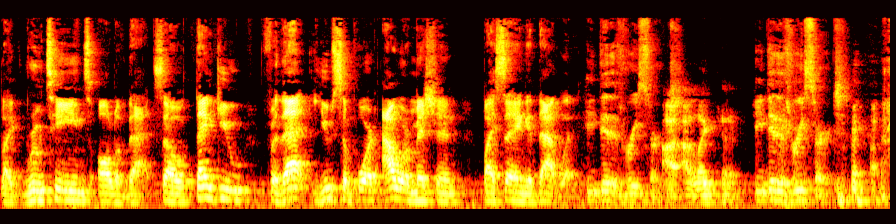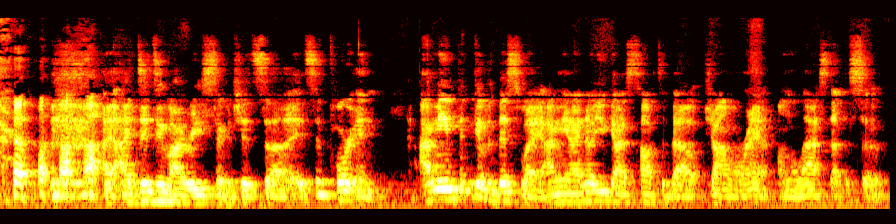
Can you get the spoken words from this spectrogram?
like routines, all of that. So thank you for that. You support our mission by saying it that way. He did his research. I, I like that. He did his research. I, I did do my research. It's uh, it's important. I mean, think of it this way. I mean, I know you guys talked about Ja Morant on the last episode,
